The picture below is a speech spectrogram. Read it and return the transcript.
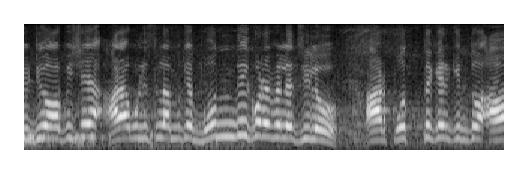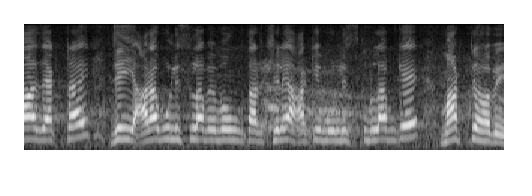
ভিডিও অফিসে আরাবুল ইসলামকে বন্দি করে ফেলেছিল। আর প্রত্যেকের কিন্তু আওয়াজ একটাই যে এই আরাবুল ইসলাম এবং তার ছেলে হাকিমুল ইসলামকে মারতে হবে।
